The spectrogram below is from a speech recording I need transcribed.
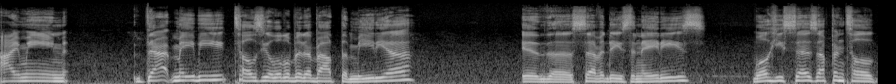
I mean, that maybe tells you a little bit about the media in the 70s and 80s. Well, he says up until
